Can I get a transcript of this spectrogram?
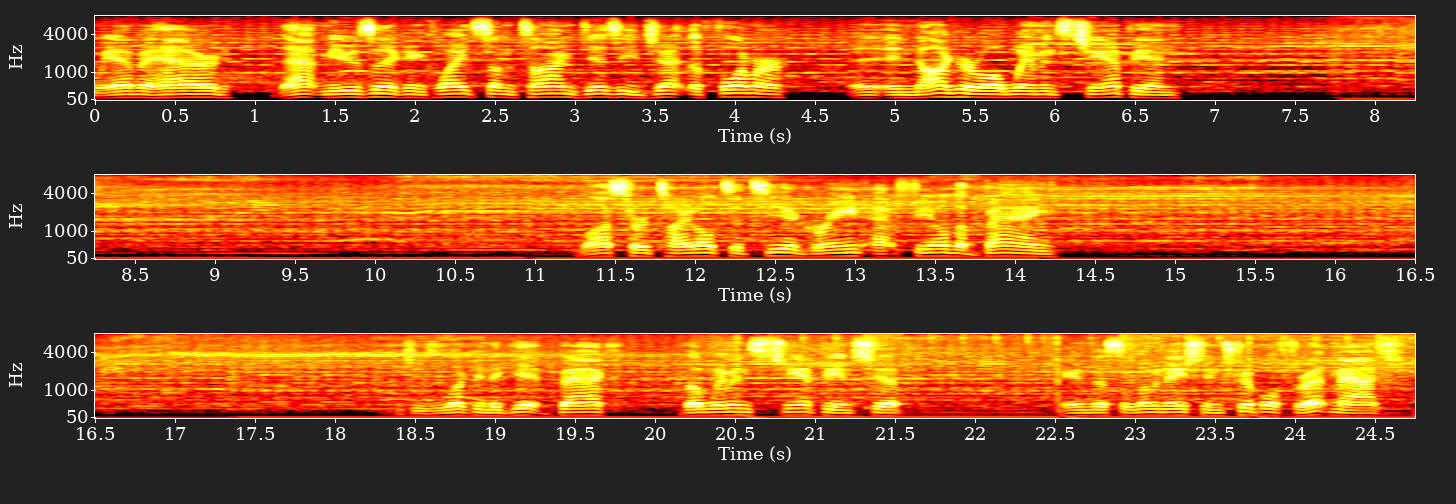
We haven't heard that music in quite some time, Dizzy Jett, the former inaugural women's champion, lost her title to Tia Greene at Feel the Bang. She's looking to get back the women's championship in this elimination triple threat match.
